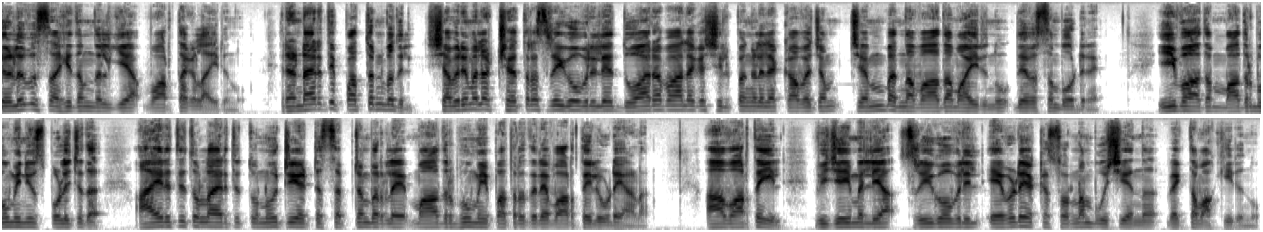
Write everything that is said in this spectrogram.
തെളിവ് സഹിതം നൽകിയ വാർത്തകളായിരുന്നു. രണ്ടായിരത്തി പത്തൊൻപതിൽ ശബരിമല ക്ഷേത്ര ശ്രീകോവിലിലെ ദ്വാരപാലക ശില്പങ്ങളിലെ കവചം ചെമ്പെന്ന വാദമായിരുന്നു ദേവസ്വം ബോർഡിന്. ഈ വാദം മാതൃഭൂമി ന്യൂസ് പൊളിച്ചത് ആയിരത്തി തൊള്ളായിരത്തി തൊണ്ണൂറ്റിയെട്ട് സെപ്റ്റംബറിലെ മാതൃഭൂമി പത്രത്തിലെ വാർത്തയിലൂടെയാണ്. ആ വാർത്തയിൽ വിജയ് മല്യ ശ്രീകോവിലിൽ എവിടെയൊക്കെ സ്വർണം പൂശിയെന്ന് വ്യക്തമാക്കിയിരുന്നു.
